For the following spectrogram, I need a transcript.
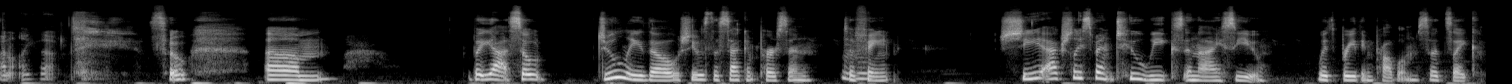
I don't like that. So, um, but yeah, so Julie, though, she was the second person to Mhm. faint. She actually spent two weeks in the ICU with breathing problems. So it's like,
